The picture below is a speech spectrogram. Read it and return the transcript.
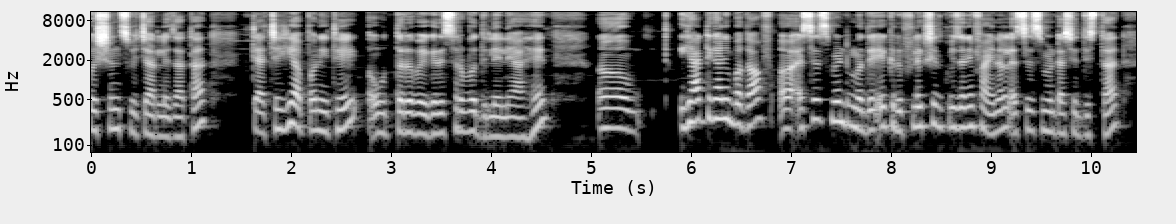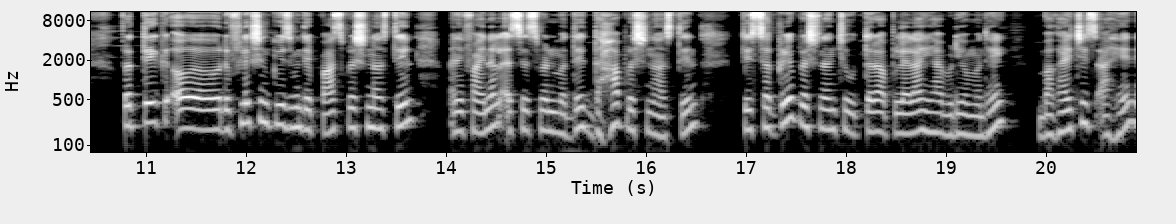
क्वेश्चन्स विचारले जातात. त्याचेही आपण इथे उत्तरं वगैरे सर्व दिलेले आहेत. ह्या ठिकाणी बघा असेसमेंटमध्ये एक रिफ्लेक्शन क्विज आणि फायनल असेसमेंट असे दिसतात. प्रत्येक रिफ्लेक्शन क्विजमध्ये पाच प्रश्न असतील आणि फायनल असेसमेंटमध्ये दहा प्रश्न असतील. ते सगळे प्रश्नांची उत्तरं आपल्याला ह्या व्हिडिओमध्ये बघायचेच आहेत.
